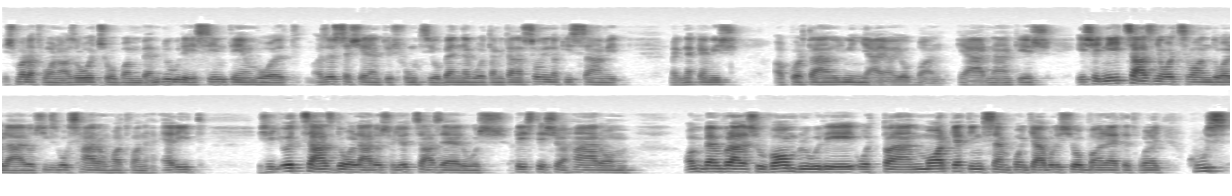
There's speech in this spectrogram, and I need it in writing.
és maradt volna az olcsóbb, amiben Blu-ray szintén volt, az összes jelentős funkció benne volt, talán a Sony-nak is számít, meg nekem is, akkor talán úgy mindnyájan jobban járnánk, és, és egy 480 dolláros Xbox 360 Elite, és egy 500 dolláros vagy 500 eurós PlayStation 3, amiben ráadásul van Blu-ray, ott talán marketing szempontjából is jobban lehetett volna, hogy 20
